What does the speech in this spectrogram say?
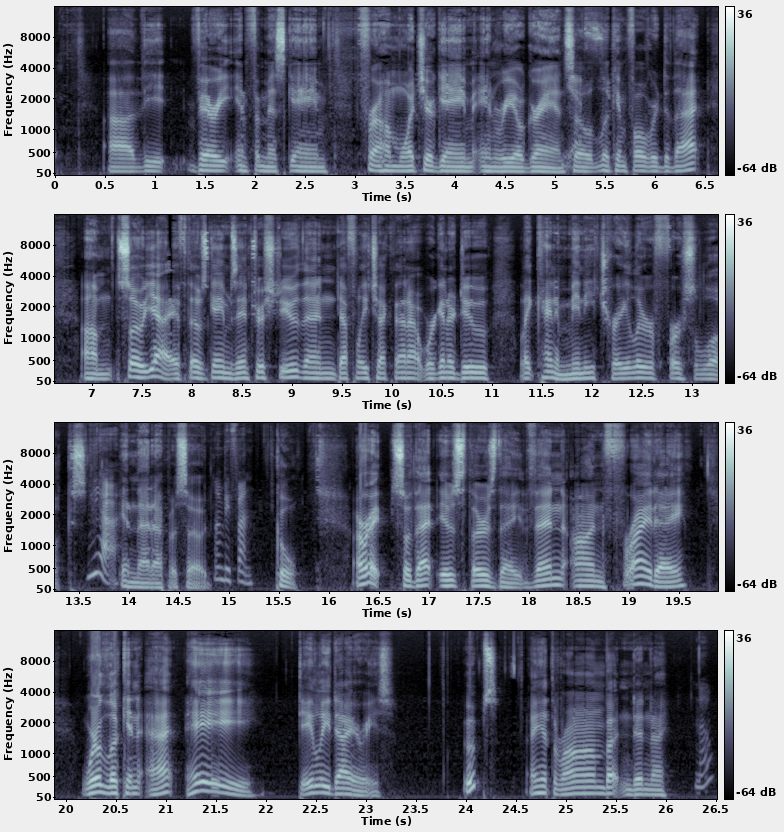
uh, the very infamous game from What's Your Game in Rio Grande. So looking forward to that. Um, so yeah, if those games interest you, then definitely check that out. We're gonna do like kind of mini trailer first looks Yeah. in that episode. That'd be fun. Cool. All right, so that is Thursday. Then on Friday, we're looking at hey, daily diaries. Oops, I hit the wrong button, didn't I? No?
